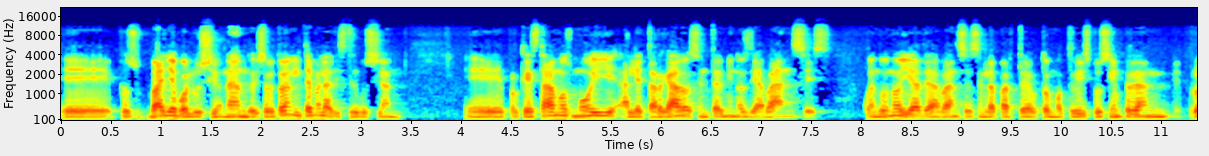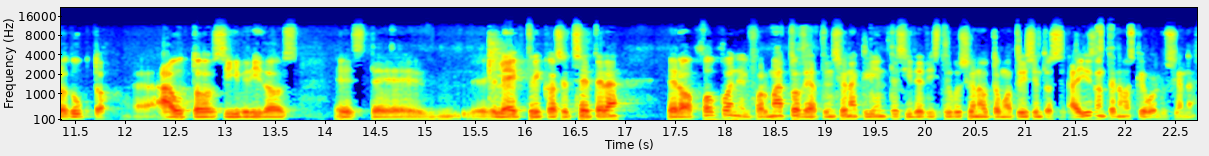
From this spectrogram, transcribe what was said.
eh, pues vaya evolucionando y sobre todo en el tema de la distribución. Eh, porque estábamos muy aletargados en términos de avances. Cuando uno ya de avances en la parte automotriz, pues siempre eran producto, autos híbridos, este, eléctricos, etcétera, pero poco en el formato de atención a clientes y de distribución automotriz. Entonces ahí es donde tenemos que evolucionar.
